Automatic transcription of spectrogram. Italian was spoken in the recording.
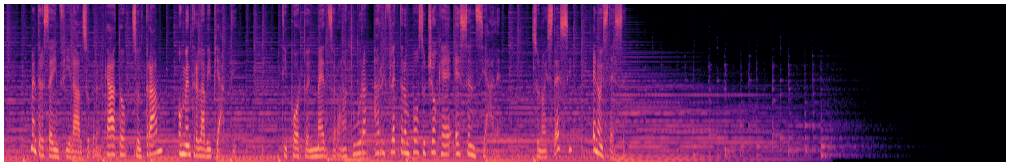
mentre sei in fila al supermercato, sul tram o mentre lavi i piatti. Ti porto in mezzo alla natura a riflettere un po' su ciò che è essenziale, su noi stessi e noi stesse.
